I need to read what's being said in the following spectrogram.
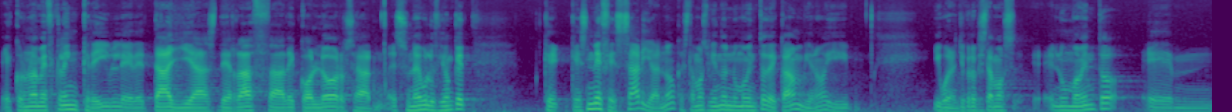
eh, con una mezcla increíble de tallas, de raza, de color, o sea, es una evolución que, que, es necesaria, ¿no? Que estamos viendo en un momento de cambio, ¿no? Y bueno, yo creo que estamos en un momento em,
